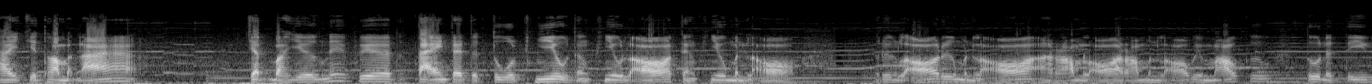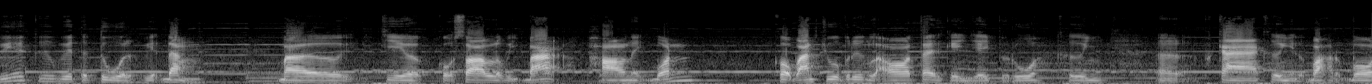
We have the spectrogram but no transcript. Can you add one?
ហើយជាធម្មតាចិត្តរបស់យើងនេះវាតែងតែទទួលភ្ញៀវទាំងភ្ញៀវល្អទាំងភ្ញៀវមិនល្អរឿងល្អរឿងមិនល្អអារម្មណ៍ល្អអារម្មណ៍មិនល្អវាមកគឺទូនាទីវាគឺវាទទួលវាដឹងបើជាកុសលវិបាកផលនៃបុណ្យ ក៏បានជួបរឿងល្អតែគេនិយាយព្រោះឃើញផ្កាឃើញរបស់របរ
